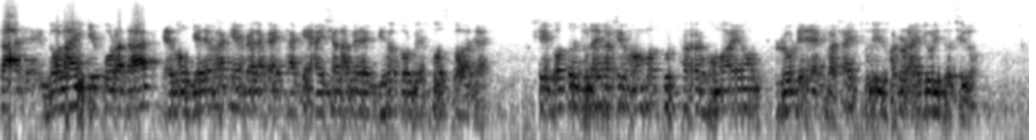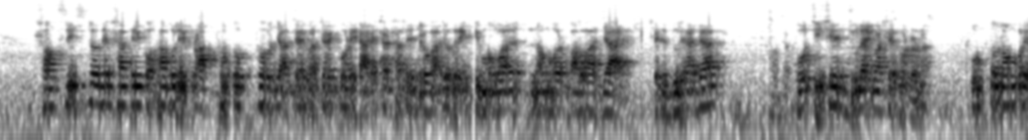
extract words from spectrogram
তার গলায় যে পোড়া দাগ এবং জেনেভা ক্যাম্প এলাকায় থাকে আয়েশা নামের এক গৃহকর্মীর খোঁজ পাওয়া যায়। সে গত জুলাই মাসে মোহাম্মদপুর থানার হুমায়ুন রোডের এক বাসায় চুরির ঘটনায় জড়িত ছিল। সংশ্লিষ্টদের সাথে কথা বলে প্রাপ্ত তথ্য যাচাই বাছাই করে আয়েশার সাথে যোগাযোগের একটি মোবাইল নম্বর পাওয়া যায়। সেটা দুই হাজার পঁচিশের জুলাই মাসের ঘটনা। উক্ত নম্বরে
